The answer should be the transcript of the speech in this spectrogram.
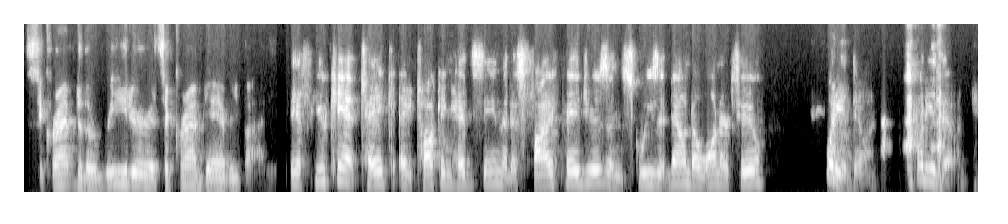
It's a crime to the reader. It's a crime to everybody. If you can't take a talking head scene that is five pages and squeeze it down to one or two, what are you doing? what are you doing?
